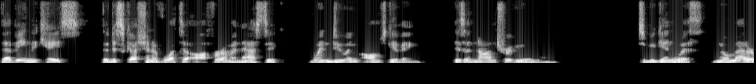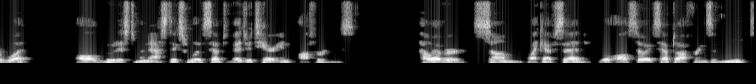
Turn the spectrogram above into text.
That being the case, the discussion of what to offer a monastic when doing almsgiving is a non trivial one. To begin with, no matter what, all Buddhist monastics will accept vegetarian offerings. However, some, like I've said, will also accept offerings of meat.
